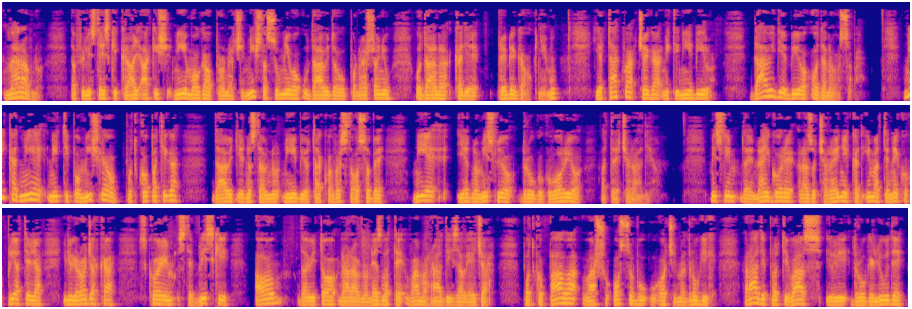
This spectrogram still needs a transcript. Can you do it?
Naravno da filistejski kralj Akiš nije mogao pronaći ništa sumnjivo u Davidovu ponašanju od dana kad je prebjegao k njemu, jer takva čega niti nije bilo. David je bio odana osoba. Nikad nije niti pomišljao potkopati ga, David jednostavno nije bio takva vrsta osobe, nije jedno mislio, drugo govorio, a treće radio. Mislim da je najgore razočarenje kad imate nekog prijatelja ili rođaka s kojim ste bliski, a on, da vi to naravno ne znate, vama radi za leđa, potkopava vašu osobu u očima drugih, radi protiv vas ili druge ljude,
